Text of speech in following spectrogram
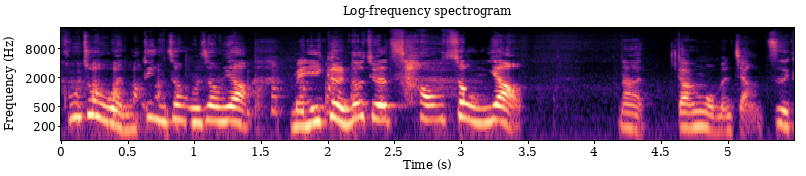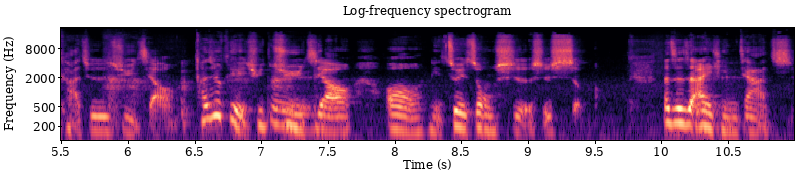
工作稳定重不重要？每一个人都觉得超重要。那刚刚我们讲字卡就是聚焦，他就可以去聚焦哦，你最重视的是什么？那这是爱情价值。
